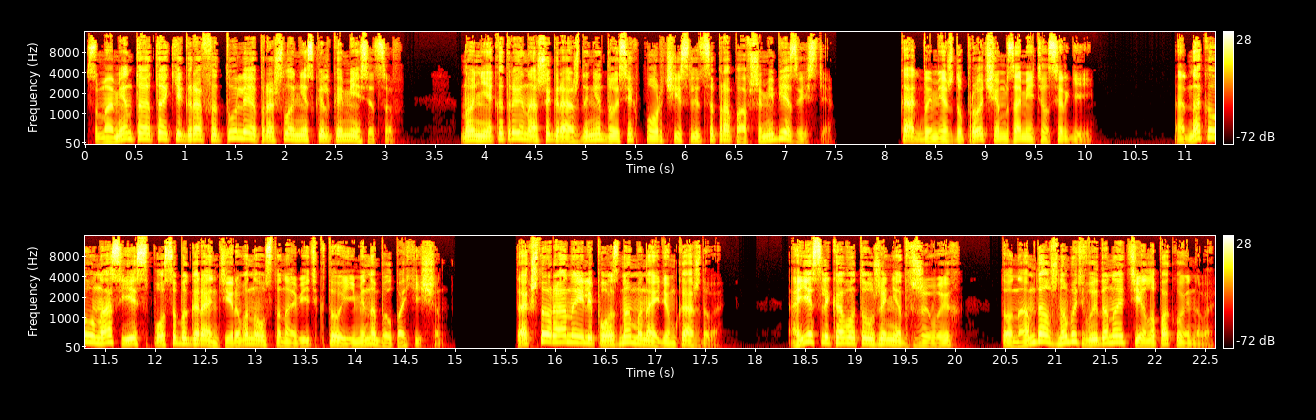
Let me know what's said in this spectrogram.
С момента атаки графа Тулия прошло несколько месяцев, но некоторые наши граждане до сих пор числятся пропавшими без вести. Как бы, между прочим, заметил Сергей. Однако у нас есть способы гарантированно установить, кто именно был похищен. Так что рано или поздно мы найдем каждого. А если кого-то уже нет в живых, то нам должно быть выдано тело покойного.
